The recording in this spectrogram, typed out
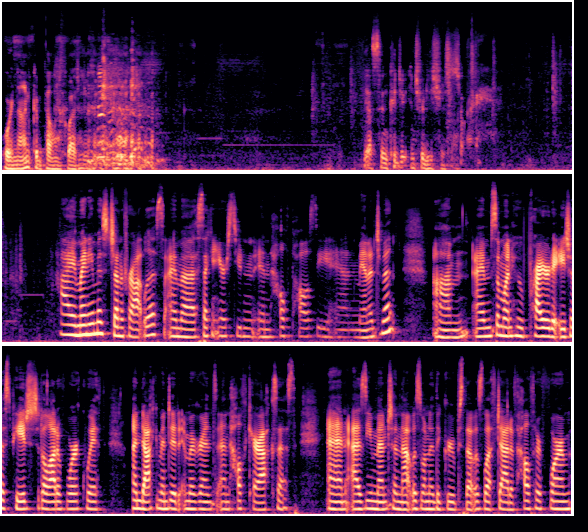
Or non compelling question? Yes, and could you introduce yourself? Sure. Hi, my name is Jennifer Atlas. I'm a second year student in health policy and management. Um, I'm someone who, prior to HSPH, did a lot of work with undocumented immigrants and healthcare access. And as you mentioned, that was one of the groups that was left out of health reform.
